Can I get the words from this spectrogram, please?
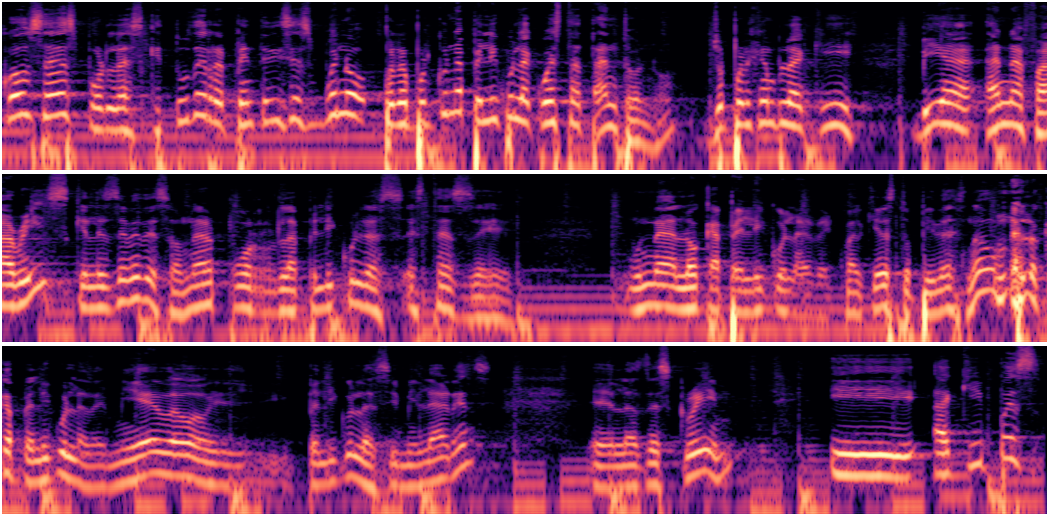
cosas por las que tú de repente dices, bueno, pero ¿por qué una película cuesta tanto, no? Yo, por ejemplo, aquí vi a Anna Faris, que les debe de sonar por las películas estas de una loca película de cualquier estupidez, ¿no? Una loca película de miedo y películas similares, eh, las de Scream. Y aquí pues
